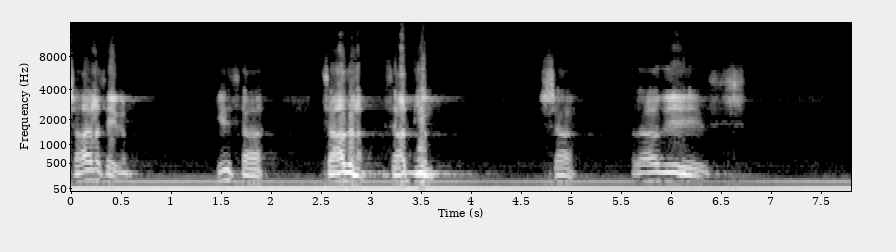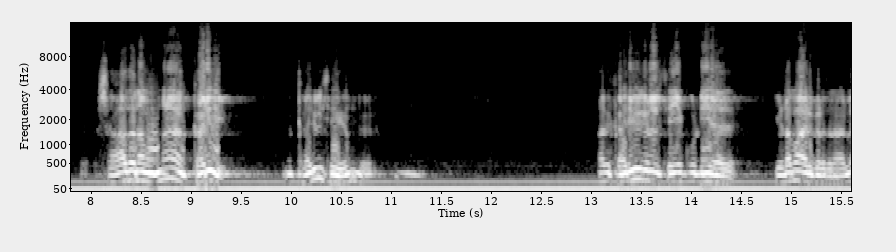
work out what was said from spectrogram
சாதன சரீரம். இது சா சாதனம் சாத்தியம். சா அதாவது சாதனம்னா கருவி. கருவி செய்யணும் பேர். அது கருவிகள் செய்யக்கூடிய இடமா இருக்கிறதுனால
